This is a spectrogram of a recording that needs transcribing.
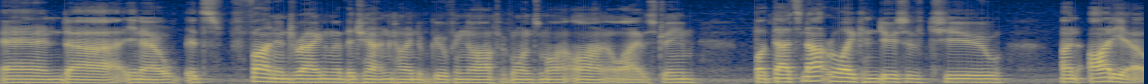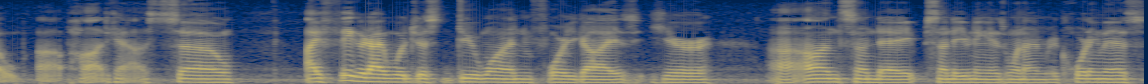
and uh, you know it's fun interacting with the chat and kind of goofing off every once in a while on a live stream, but that's not really conducive to an audio uh, podcast. So I figured I would just do one for you guys here uh, on Sunday. Sunday evening is when I'm recording this.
